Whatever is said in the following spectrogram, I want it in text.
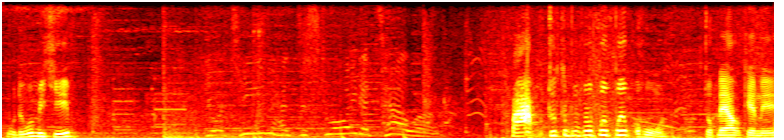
โอ้ดูว่ามีคลิปปั๊บจุดปุ๊บปุ๊บปุ๊บปุ๊บโอ้โห จบแล้วเกมนี้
